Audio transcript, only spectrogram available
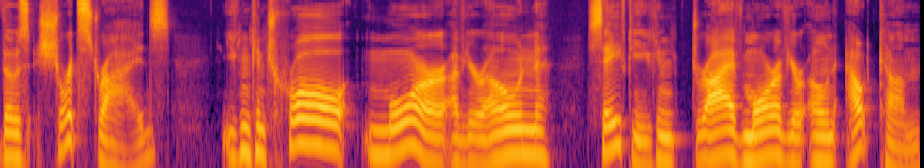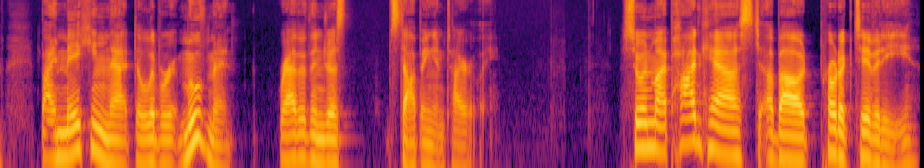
those short strides, you can control more of your own safety. You can drive more of your own outcome by making that deliberate movement rather than just stopping entirely. So, in my podcast about productivity,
